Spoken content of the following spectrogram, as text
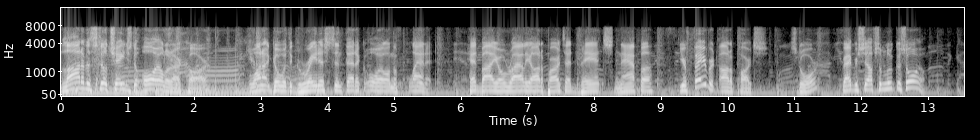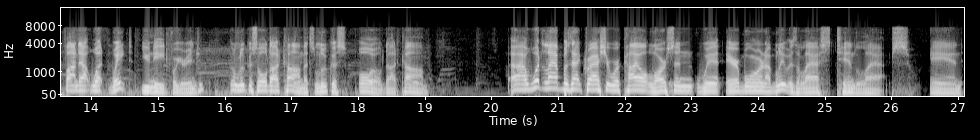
A lot of us still change the oil in our car. Why not go with the greatest synthetic oil on the planet? Head by O'Reilly Auto Parts, Advance, Napa, your favorite auto parts store. Grab yourself some Lucas Oil. Find out what weight you need for your engine. Go to lucasoil.com. That's lucasoil.com. Uh, what lap was that crasher where Kyle Larson went airborne? I believe it was the last 10 laps. And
